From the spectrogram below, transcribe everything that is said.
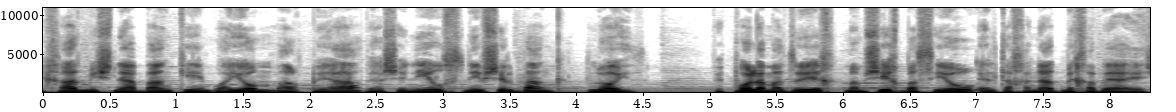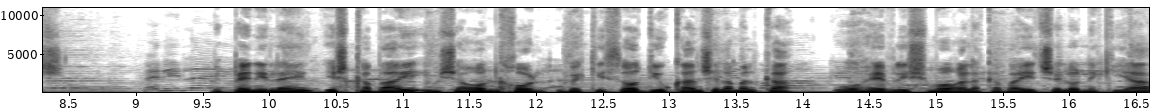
אחד משני הבנקים הוא היום מרפאה והשני הוא סניף של בנק, לויד. ופול המדריך ממשיך בסיור אל תחנת מכבי האש. בפני ליין יש כבאי עם שעון חול, ובכיסו דיוקן של המלכה. הוא אוהב לשמור על הכבאית שלו נקייה,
